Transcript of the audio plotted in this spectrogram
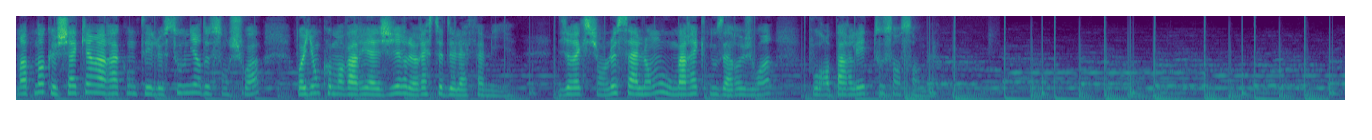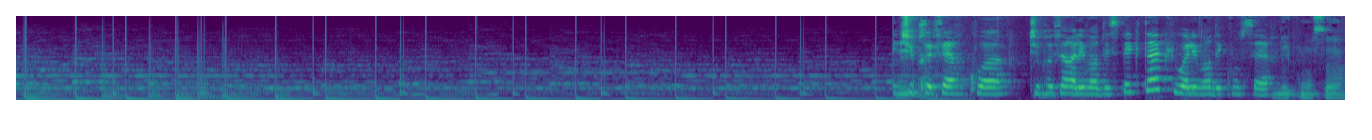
Maintenant que chacun a raconté le souvenir de son choix, voyons comment va réagir le reste de la famille. Direction le salon où Marek nous a rejoints pour en parler tous ensemble. Tu préfères quoi? Tu préfères aller voir des spectacles ou aller voir des concerts? Des concerts,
